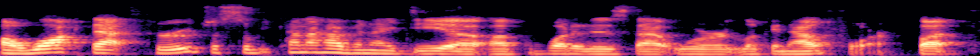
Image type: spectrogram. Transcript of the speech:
I'll walk that through just so we kind of have an idea of what it is that we're looking out for. But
